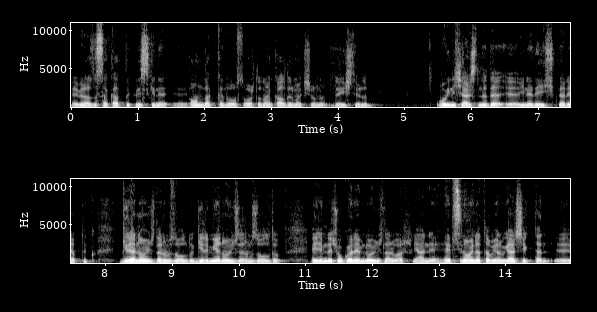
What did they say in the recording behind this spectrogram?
e, biraz da sakatlık riskini e, 10 dakikada olsa ortadan kaldırmak için onu değiştirdim. Oyun içerisinde de e, yine değişiklikler yaptık. Giren oyuncularımız oldu, girmeyen oyuncularımız oldu. Elimde çok önemli oyuncular var. Yani hepsini oynatamıyorum gerçekten. E,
